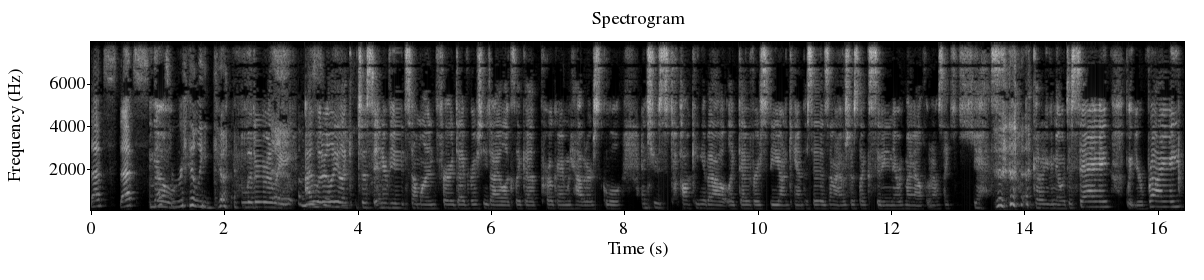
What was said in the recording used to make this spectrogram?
that's that's that's really good." Literally, I literally like just interviewed someone for Diversity Dialogues, like a program we have at our school, and she was talking about like diversity on campuses, and I was just like sitting there with my mouth open. I was like, yes, like, I don't even know what to say, but you're right.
